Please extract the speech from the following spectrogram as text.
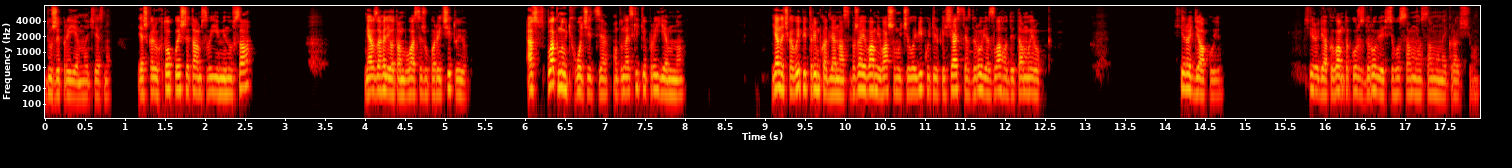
Дуже приємно, чесно. Я ж кажу, хто пише там свої мінуса. Я взагалі там бува сижу перечитую. Аж сплакнуть хочеться. От наскільки приємно. Яночка, ви підтримка для нас. Бажаю вам і вашому чоловіку тільки щастя, здоров'я, злагоди та миру. Щиро дякую. Щиро дякую. Вам також здоров'я і всього самого-самого найкращого.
